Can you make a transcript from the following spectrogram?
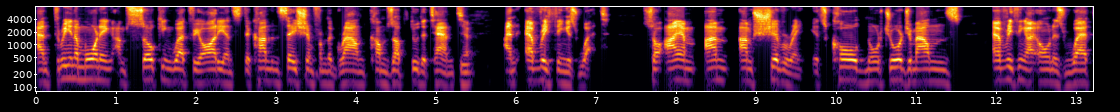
and three in the morning i'm soaking wet for your audience the condensation from the ground comes up through the tent yeah and everything is wet. So I am I'm I'm shivering. It's cold, North Georgia mountains. Everything I own is wet.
